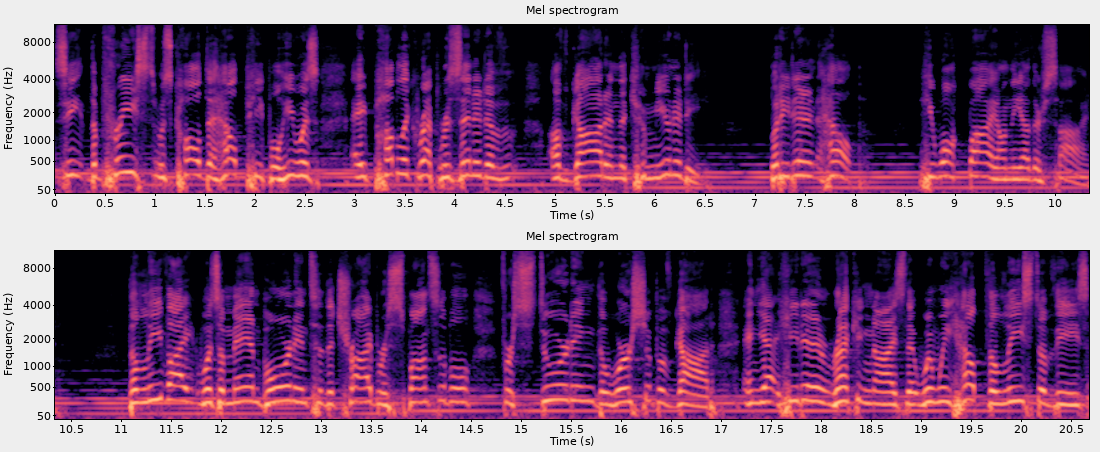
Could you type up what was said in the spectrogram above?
See, the priest was called to help people. He was a public representative of God in the community, but he didn't help. He walked by on the other side. The Levite was a man born into the tribe responsible for stewarding the worship of God, and yet he didn't recognize that when we help the least of these,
